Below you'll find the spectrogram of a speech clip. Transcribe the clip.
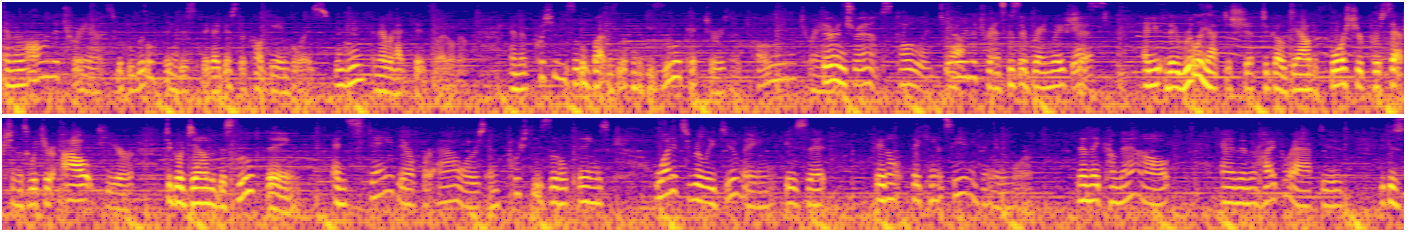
And they're all in a trance with a little thing this big. I guess they're called Game Boys. Mhm. I never had kids, so I don't know. And they're pushing these little buttons, looking at these little pictures, and they're totally in a trance. They're in trance, totally. totally in a trance because their brainwave Yes. shift. And you, they really have to shift to go down to force your perceptions, which are out here, to go down to this little thing and stay there for hours and push these little things. What it's really doing is that they don't, they can't see anything anymore. Then they come out and then they're hyperactive because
